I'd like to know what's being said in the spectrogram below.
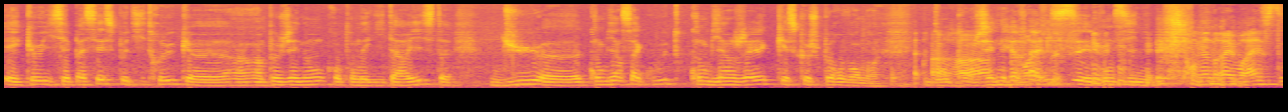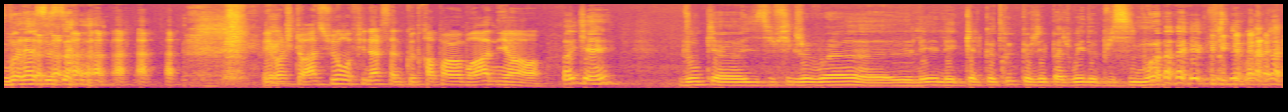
et qu'il s'est passé ce petit truc euh, un, peu gênant quand on est guitariste du euh, combien ça coûte, combien j'ai, qu'est-ce que je peux revendre. Donc en ah, général, c'est bon signe. combien de me reste Voilà, c'est ça. et moi, je te rassure, au final, ça ne coûtera pas un bras ni un. Ok. Donc euh, il suffit que je vois les, les, quelques trucs que j'ai pas joué depuis six mois. et puis, voilà,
